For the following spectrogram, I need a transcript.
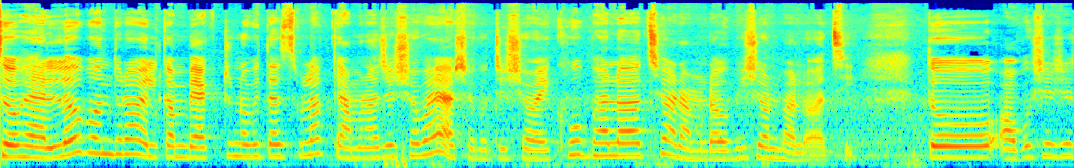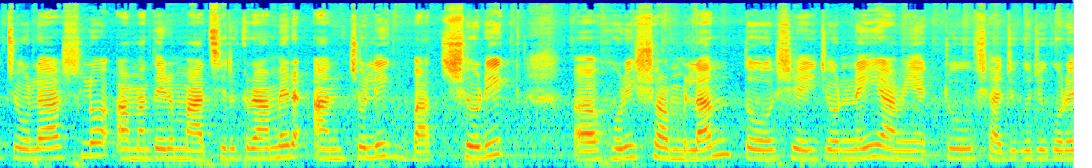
সো হ্যালো বন্ধুরা welcome back to Nabitas blog কেমন আছে সবাই? আশা করছি সবাই খুব ভালো আছে আর আমরাও ভীষণ ভালো আছি। তো, অবশেষে চলে আসলো আমাদের মাছের গ্রামের আঞ্চলিক বাৎসরিক হরি সম্মেলন তো, সেই জন্যেই আমি একটু সাজুগুজু করে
